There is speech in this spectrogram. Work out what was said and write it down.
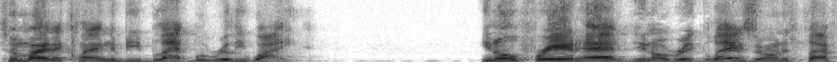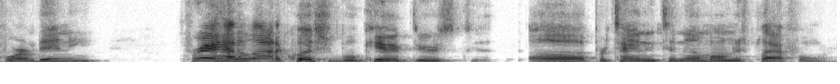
Somebody that claimed to be black but really white. You know, Fred had, you know, Rick Glazer on his platform, didn't he? Fred had a lot of questionable characters uh pertaining to them on this platform.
